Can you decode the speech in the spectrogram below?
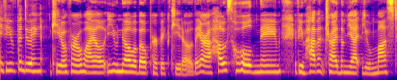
If you've been doing keto for a while, you know about Perfect Keto. They are a household name. If you haven't tried them yet, you must.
